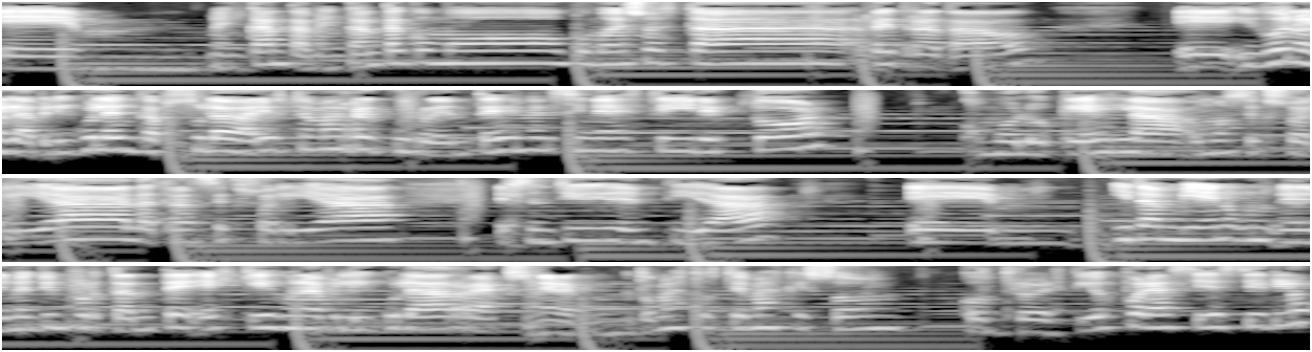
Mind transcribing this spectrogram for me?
em, me encanta, me encanta cómo, cómo eso está retratado. Eh, y bueno, la película encapsula varios temas recurrentes en el cine de este director, como lo que es la homosexualidad, la transexualidad, el sentido de identidad. Em, y también un elemento importante es que es una película reaccionaria, como que toma estos temas que son controvertidos, por así decirlo,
